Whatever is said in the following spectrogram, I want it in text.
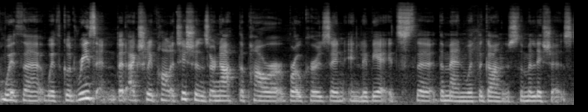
with uh, with good reason that actually politicians are not the power brokers in, in Libya. It's the, the men with the guns, the militias.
